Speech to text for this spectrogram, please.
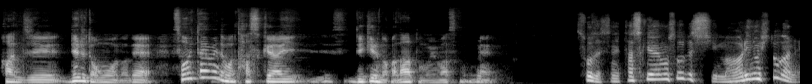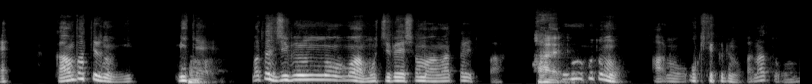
感じ出ると思うので、そういった意味でも助け合いできるのかなと思いますね。そうですね。助け合いもそうですし、周りの人がね、頑張ってるのを見見うんて、また自分の、まあ、モチベーションも上がったりとか、はいそう。いうことも、あの、起きてくるのかなと思っ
